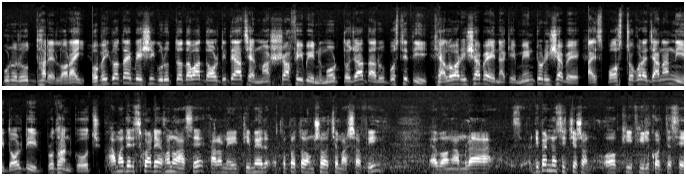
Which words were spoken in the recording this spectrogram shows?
পুনরুদ্ধারের লড়াই। অভিজ্ঞতায় বেশি গুরুত্ব দেওয়া দলটিতে আছেন মাশরাফি বিন মোর্তজা। তার উপস্থিতি খেলোয়াড় হিসাবে নাকি মেন্টর হিসাবে, তাই স্পষ্ট করে জানাননি দলটির প্রধান কোচ। আমাদের স্কোয়াডে এখনও আছে, কারণ এই টিমের অতপ্রত অংশ হচ্ছে মাশরাফি। এবং আমরা ডিপেন্ড সিচুয়েশন ও কি ফিল করতেছে,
